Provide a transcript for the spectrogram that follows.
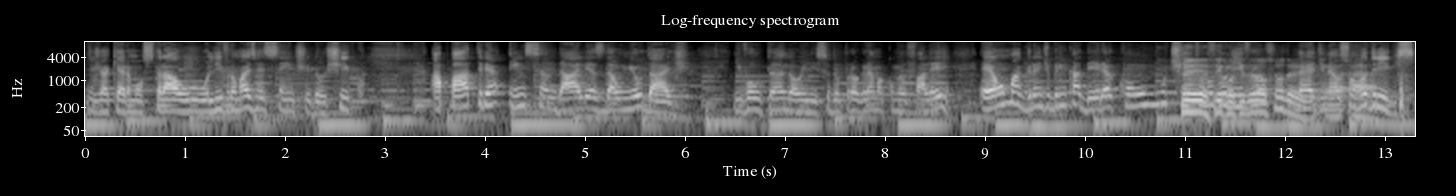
e já quero mostrar o livro mais recente do Chico, A Pátria em Sandálias da Humildade. E voltando ao início do programa, como eu falei, é uma grande brincadeira com o título sim, do com o título livro de Nelson né, de Nelson É, é. Rodrigues.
